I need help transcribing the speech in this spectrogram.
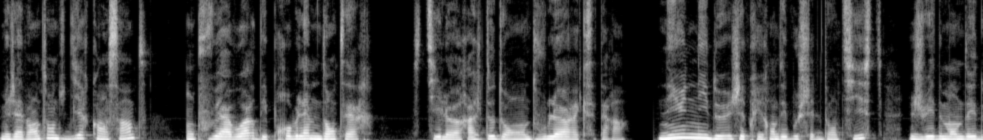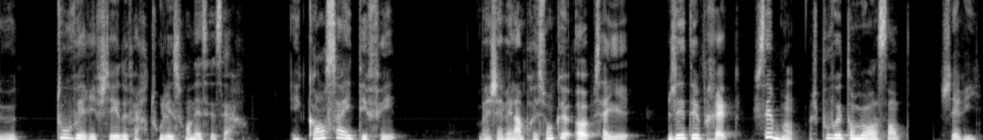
mais j'avais entendu dire qu'enceinte, on pouvait avoir des problèmes dentaires, style rage de dents, douleurs, etc. Ni une ni deux, j'ai pris rendez-vous chez le dentiste, je lui ai demandé de tout vérifier, de faire tous les soins nécessaires. Et quand ça a été fait, bah, j'avais l'impression que hop, ça y est, j'étais prête, c'est bon, je pouvais tomber enceinte. Chérie,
